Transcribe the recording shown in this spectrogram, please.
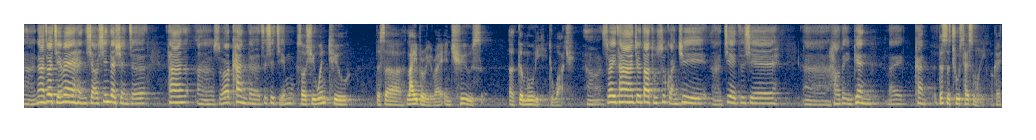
呃，那这位姐妹很小心的选择她呃所要看的这些节目， So she went to this uh, library, right, and choose a good movie to watch. 啊、所以她就到图书馆去呃借这些呃好的影片来看， This is true testimony, okay?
